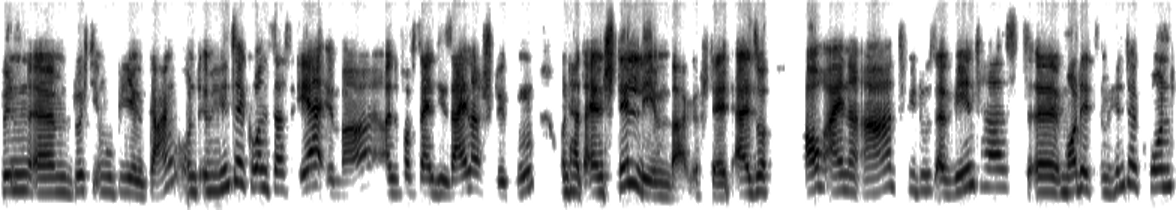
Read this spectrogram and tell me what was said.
bin ähm, durch die Immobilie gegangen und im Hintergrund saß er immer, also auf seinen Designerstücken und hat ein Stillleben dargestellt. Also auch eine Art, wie du es erwähnt hast, äh, Models im Hintergrund,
